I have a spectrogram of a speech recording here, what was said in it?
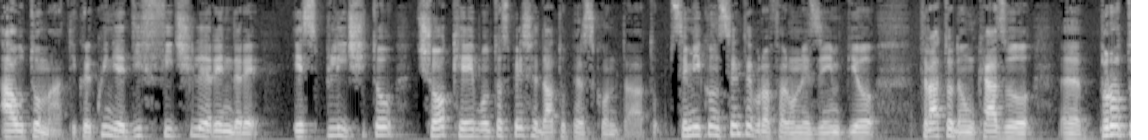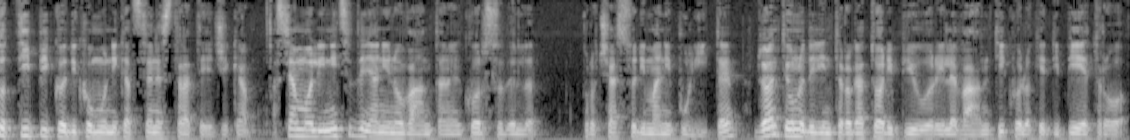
automatico e quindi è difficile rendere esplicito ciò che molto spesso è dato per scontato. Se mi consente a fare un esempio tratto da un caso eh, prototipico di comunicazione strategica. Siamo all'inizio degli anni 90 nel corso del processo di Mani Pulite. Durante uno degli interrogatori più rilevanti, quello che Di Pietro,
